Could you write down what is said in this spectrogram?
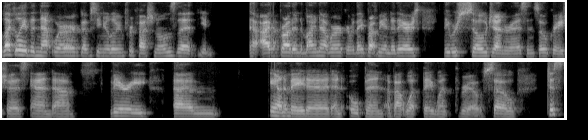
luckily, the network of senior living professionals that you that I brought into my network, or they brought me into theirs, they were so generous and so gracious and um, very um, animated and open about what they went through. So just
